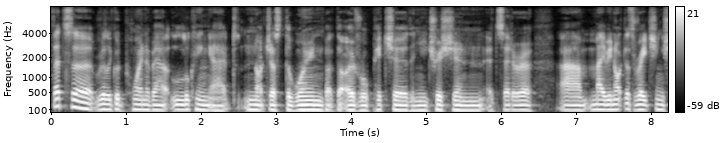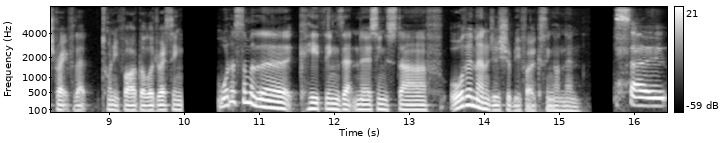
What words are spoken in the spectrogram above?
that's a really good point about looking at not just the wound, but the overall picture, the nutrition, etc. Um, maybe not just reaching straight for that $25 dressing, what are some of the key things that nursing staff or their managers should be focusing on then? So,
